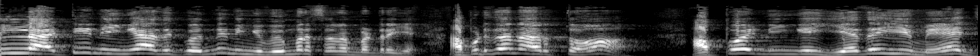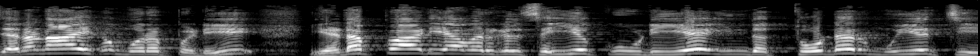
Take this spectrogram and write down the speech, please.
இல்லாட்டி நீங்க அதுக்கு வந்து நீங்க விமர்சனம் பண்றீங்க. அப்படிதான் அர்த்தம்? அப்ப நீங்க எதையுமே ஜனநாயக முறைப்படி எடப்பாடி அவர்கள் செய்யக்கூடிய இந்த தொடர் முயற்சி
